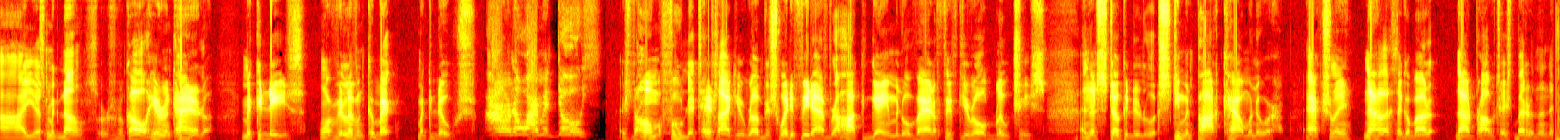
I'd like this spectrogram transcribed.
Ah, yes, McDonald's, or as we call here in Canada, Mickey D's. Or if you live in Quebec, McDo's. I don't know why McDo's. It's the home of food that tastes like you rubbed your sweaty feet after a hockey game into a vat of 50 year old blue cheese and then stuck it into a steaming pot of cow manure. Actually, now that I think about it, that'd probably taste better than this.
